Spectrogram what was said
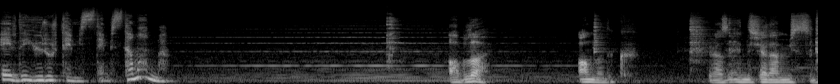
Evde yürür temiz temiz tamam mı? Abla, anladık. Biraz endişelenmişsin.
